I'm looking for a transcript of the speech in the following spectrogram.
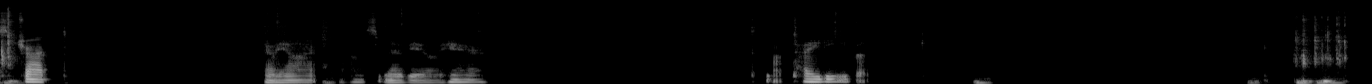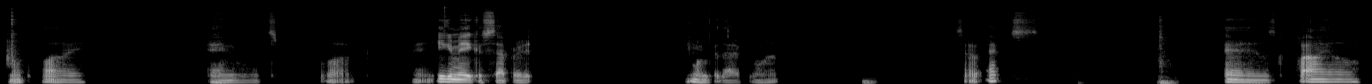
Subtract. There we are. Let's move you over here. Not tidy, but multiply and let's plug. And you can make a separate one for that if you want. So X. And let's compile.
